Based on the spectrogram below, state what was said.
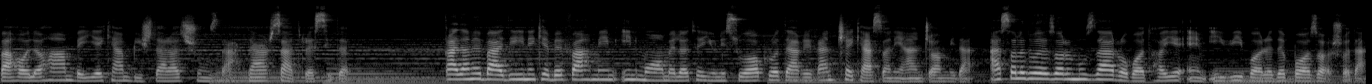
و حالا هم به یکم بیشتر از 16 درصد رسیده. قدم بعدی اینه که بفهمیم این معاملات یونیسواب رو دقیقا چه کسانی انجام میدن. از سال 2019 ربات های MEV وارد بازار شدن.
